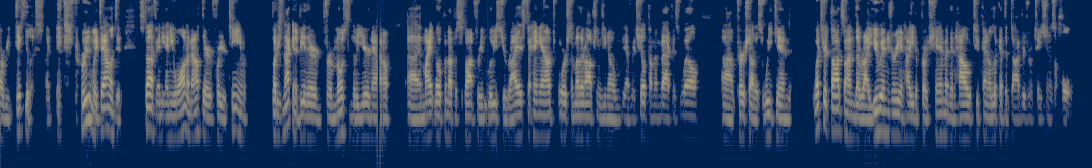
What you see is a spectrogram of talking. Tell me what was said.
are ridiculous, like extremely talented stuff. And, and you want him out there for your team, but he's not going to be there for most of the year now. Uh, it might open up a spot for Luis Urias to hang out or some other options. You know, we have Rich Hill coming back as well uh, Kershaw this weekend. What's your thoughts on the Ryu injury and how you'd approach him, and then how to kind of look at the Dodgers rotation as a whole?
